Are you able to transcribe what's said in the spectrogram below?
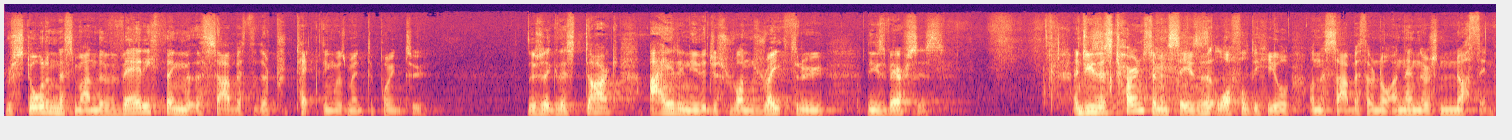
restoring this man, the very thing that the Sabbath that they're protecting was meant to point to. There's like this dark irony that just runs right through these verses. And Jesus turns to him and says, Is it lawful to heal on the Sabbath or not? And then there's nothing.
